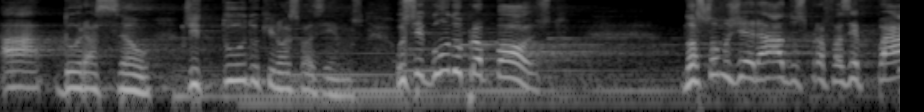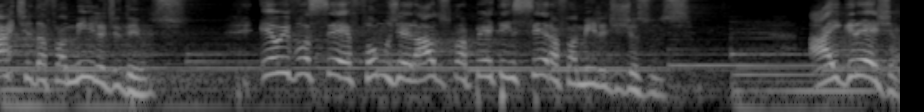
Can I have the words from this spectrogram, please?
adoração de tudo que nós fazemos. O segundo propósito, nós somos gerados para fazer parte da família de Deus. Eu e você fomos gerados para pertencer à família de Jesus. A igreja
